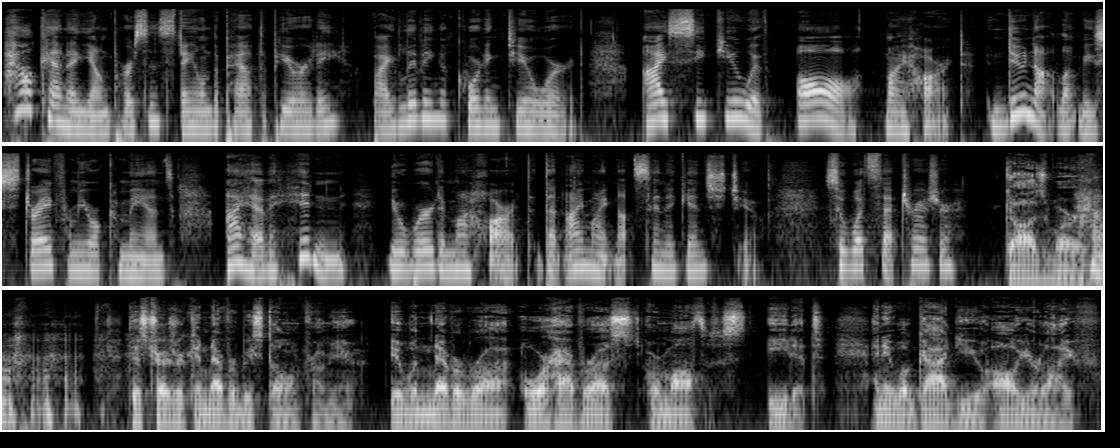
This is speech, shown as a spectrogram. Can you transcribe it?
How can a young person stay on the path of purity? By living according to your word. I seek you with all my heart. Do not let me stray from your commands. I have hidden your word in my heart that I might not sin against you. So, what's that treasure? God's word. this treasure can never be stolen from you. It will never rot or have rust or moths eat it, and it will guide you all your life.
